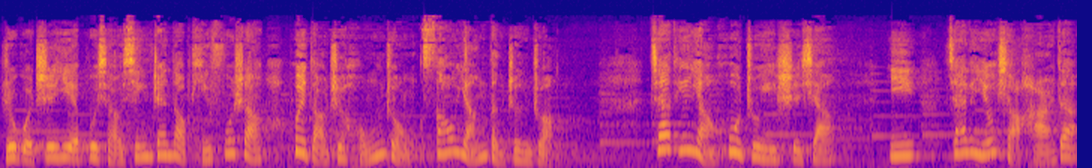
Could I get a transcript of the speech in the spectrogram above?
如果汁液不小心沾到皮肤上，会导致红肿、瘙痒等症状。家庭养护注意事项：一、家里有小孩的，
